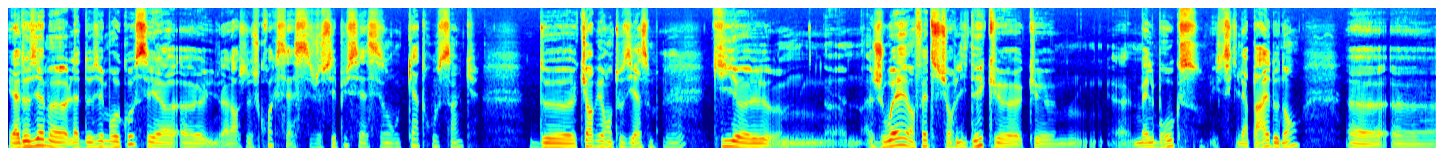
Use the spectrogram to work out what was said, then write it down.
Et la deuxième, euh, la deuxième reco, c'est, alors je, je crois que c'est, à- je sais plus, c'est la saison 4 ou 5 de Curb Your Enthusiasm, Mhm. qui euh, jouait en fait sur l'idée que, que euh, Mel Brooks, ce qu'il apparaît dedans, euh, euh,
